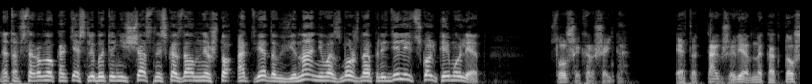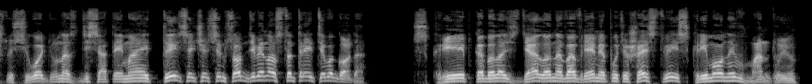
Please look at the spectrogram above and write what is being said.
Это все равно, как если бы ты несчастный сказал мне, что, отведав вина, невозможно определить, сколько ему лет. Слушай хорошенько, это так же верно, как то, что сегодня у нас 10 мая 1793 года. Скрипка была сделана во время путешествия из Кремоны в Мантую,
